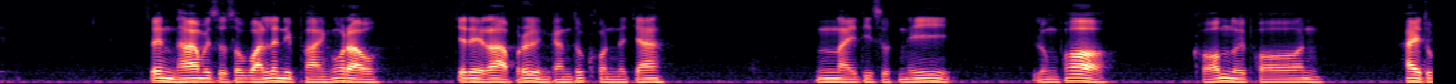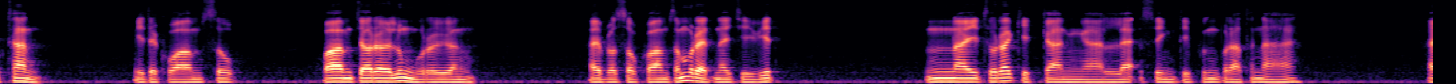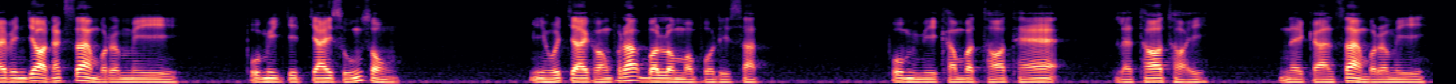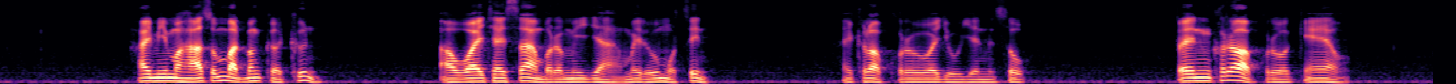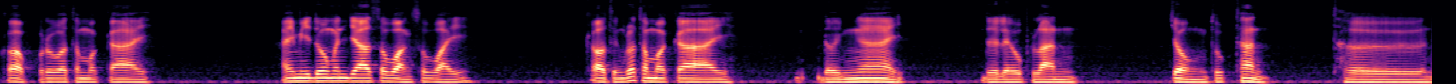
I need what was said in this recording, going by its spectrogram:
เส้นทางไปสู่สวรรค์และนิพพานของเรา จะได้ราบรื่นกันทุกคนนะจ๊ะ ในที่สุดนี้ หลวงพ่อ ขอหน่วยพร ให้ทุกท่าน มีแต่ความสุข ความเจริญรุ่งเรือง ให้ประสบความสำเร็จในชีวิต ในธุรกิจการงานและสิ่งที่พึงปรารถนา ให้เป็นยอดนักสร้างบารมี ผู้มีจิตใจสูงส่ง มีหัวใจของพระบรมโพธิสัตว์ ผู้ม่มีคำว่าท้อแท้และท้อถอยในการสร้างบารมี ให้มีมหาสมบัติบังเกิดขึ้น เอาไว้ใช้สร้างบารมีอย่างไม่รู้หมดสิ้น ให้ครอบครัวอยู่เย็นเป็นสุข เป็นครอบครัวแก้ว ครอบครัวธรรมกาย ให้มีดวงมัญญาสว่างสวัยเข้าถึงพระธรรมกายโดยง่าย โดยเร็วพลัน จงทุกท่านเทิน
